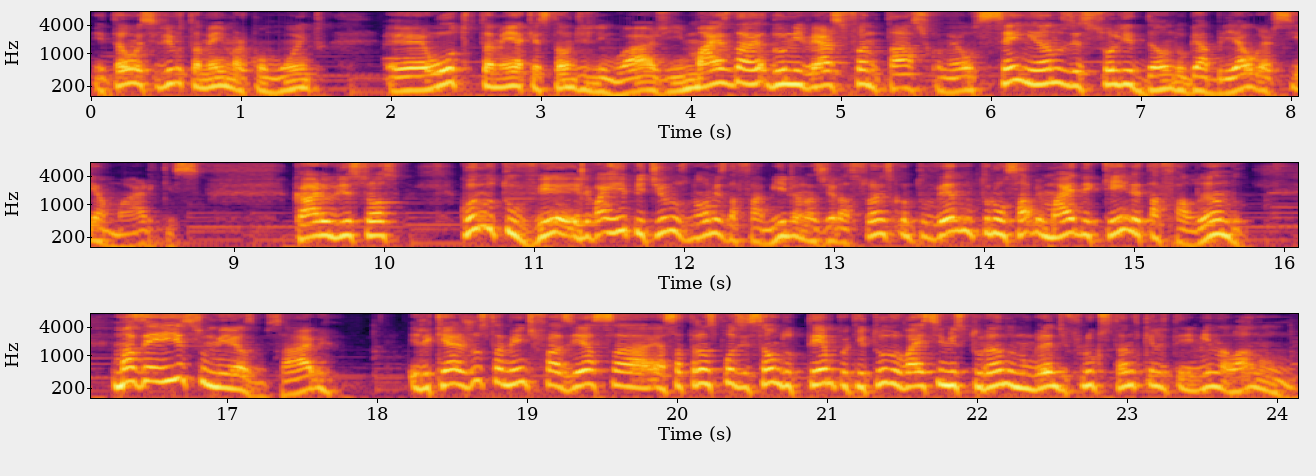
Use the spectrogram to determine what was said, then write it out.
Então esse livro também marcou muito. É, outro também é a questão de linguagem e mais da, do universo fantástico, né? Os 100 anos de solidão do Gabriel Garcia Marques. Cara, eu li troço. Quando tu vê, ele vai repetindo os nomes da família nas gerações, quando tu vê, tu não sabe mais de quem ele tá falando. Mas é isso mesmo, sabe? Ele quer justamente fazer essa, essa transposição do tempo que tudo vai se misturando num grande fluxo, tanto que ele termina lá num,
